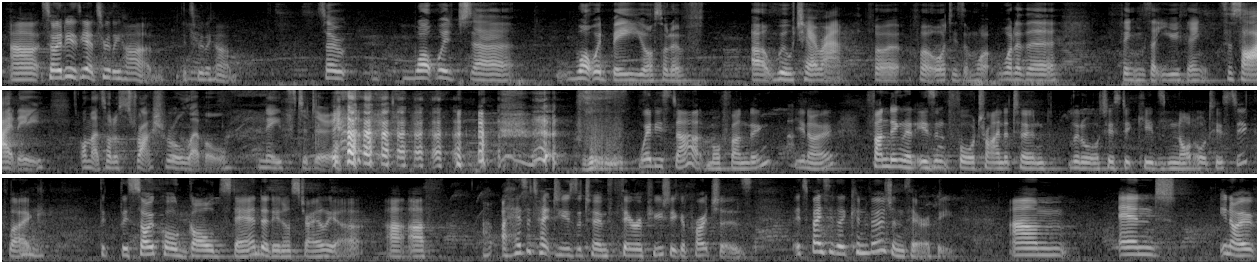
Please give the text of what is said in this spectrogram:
uh, so it is, yeah, it's really hard. It's really hard. So, what would uh, what would be your sort of uh, wheelchair ramp for, for autism? What what are the things that you think society on that sort of structural level needs to do? Where do you start? More funding, you know, funding that isn't for trying to turn little autistic kids not autistic. Like the, the so-called gold standard in Australia are, are, I hesitate to use the term therapeutic approaches. It's basically conversion therapy, um, and you know,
